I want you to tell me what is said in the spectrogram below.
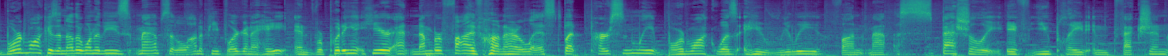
Boardwalk is another one of these maps that a lot of people are going to hate, and we're putting it here at number 5 on our list. But personally, Boardwalk was a really fun map, especially if you played Infection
